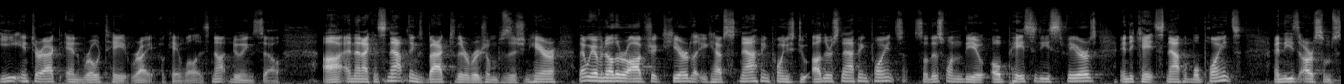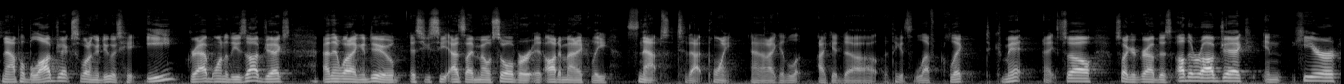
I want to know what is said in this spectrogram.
E interact and rotate right. Okay, well, it's not doing so. Uh, and then I can snap things back to their original position here. Then we have another object here that you can have snapping points to other snapping points. So this one, the opacity spheres, indicate snappable points. And these are some snappable objects. So what I'm going to do is hit E, grab one of these objects, and then what I can do is you see as I mouse over, it automatically snaps to that point. And then I could, I could, uh, I think it's left click to commit, like so. So I could grab this other object in here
